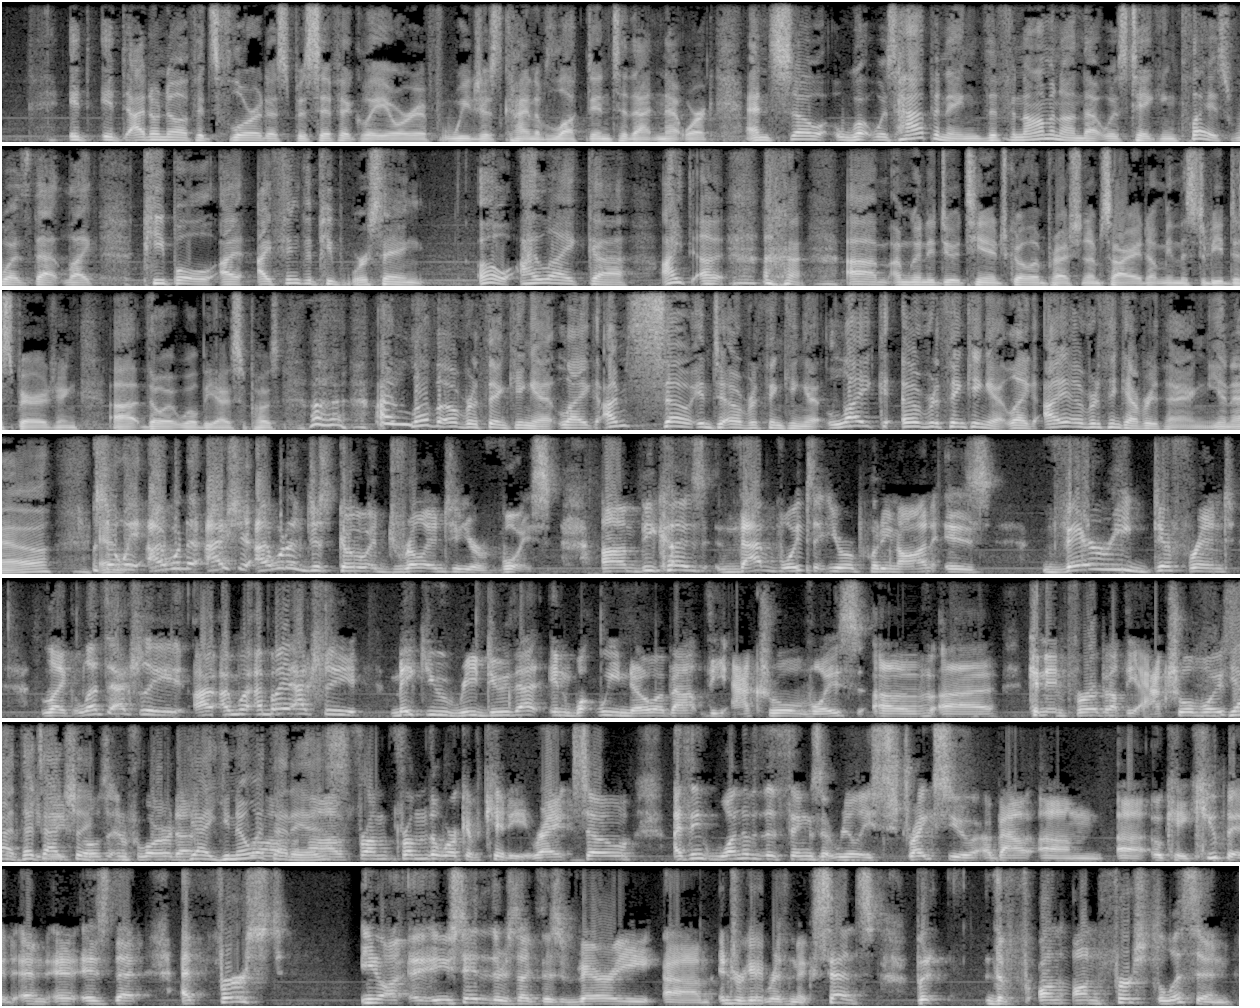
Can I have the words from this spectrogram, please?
it, it I don't know if it's Florida specifically or if we just kind of lucked into that network. And so what was happening, the phenomenon that was taking place was that like people I, I think that people were saying oh, I like, uh, I, uh, um, I'm going to do a teenage girl impression. I'm sorry. I don't mean this to be disparaging, uh, though it will be, I suppose. I love overthinking it. Like, I'm so into overthinking it. Like, overthinking it. Like, I overthink everything, you know? And- so wait, I want to, actually, I want to just go and drill into your voice. Um, because that voice that you were putting on is, very different. Like, let's actually, I, I, might actually make you redo that in what we know about the actual voice of, uh, can infer about the actual voice. Yeah, that's actually in Florida. Yeah, you know from, what that is uh, from from the work of Kitty, right? So I think one of the things that really strikes you about um, uh, OK Cupid and is that at first you know, you say that there's like this very um, intricate rhythmic sense, but the on on first listen,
